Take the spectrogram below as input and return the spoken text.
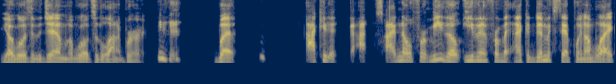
Y'all go to the gym. I'm going to the library. but I could, I, I know for me though, even from an academic standpoint, I'm like,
